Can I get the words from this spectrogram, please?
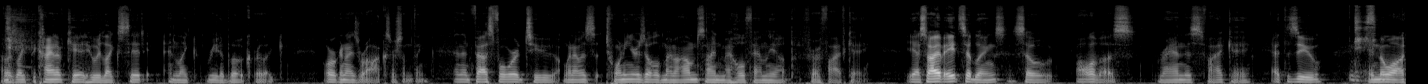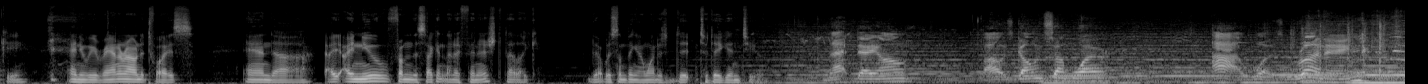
I was like the kind of kid who would like sit and like read a book or like organize rocks or something. And then fast forward to when I was 20 years old, my mom signed my whole family up for a 5K. Yeah, so I have eight siblings. So all of us ran this 5K at the zoo in Milwaukee, and we ran around it twice. And uh, I, I knew from the second that I finished that like that was something I wanted to, di- to dig into. From that day on, if I was going somewhere, I was running.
